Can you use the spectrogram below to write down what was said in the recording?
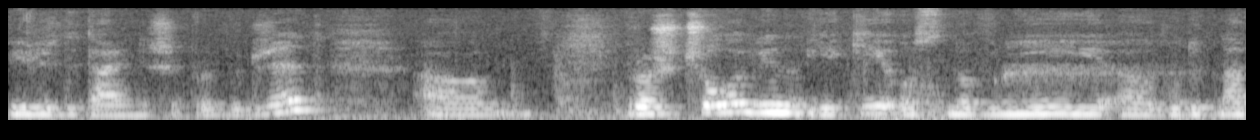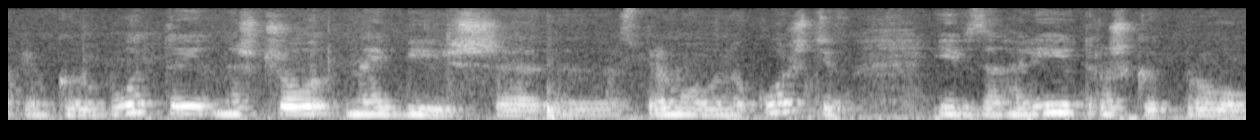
більш детальніше про бюджет. Про що він, які основні будуть напрямки роботи, на що найбільше е, спрямовано коштів, і взагалі трошки про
